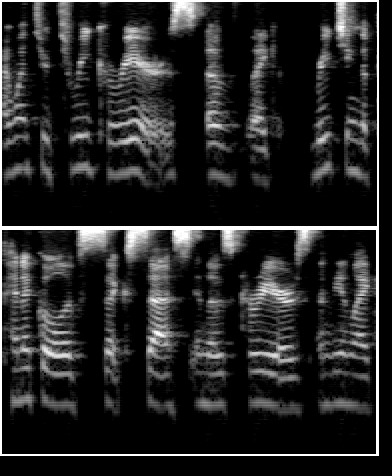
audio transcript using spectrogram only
i went through three careers of like reaching the pinnacle of success in those careers and being like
